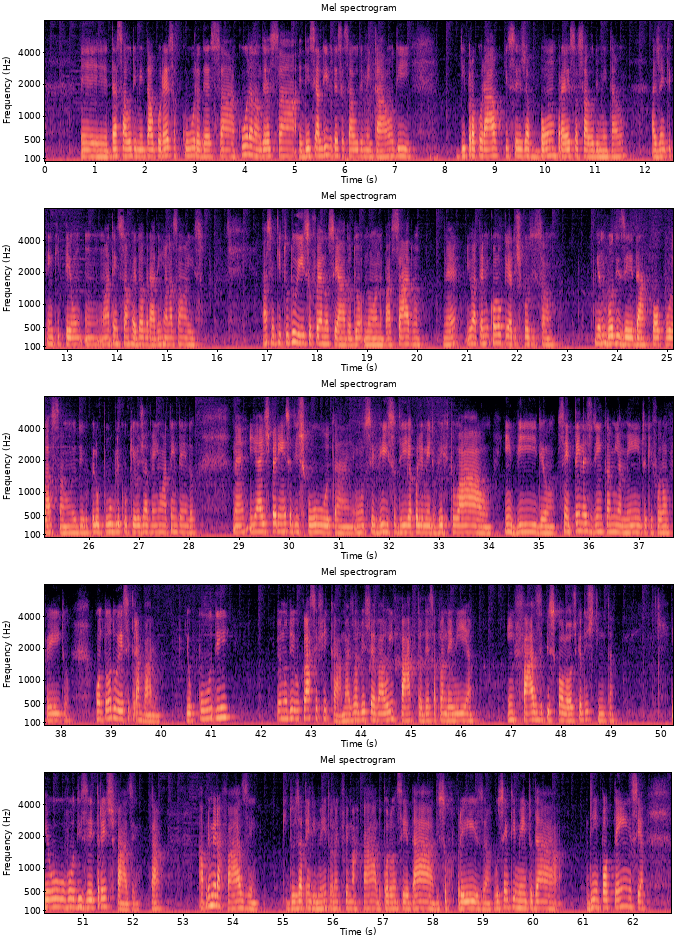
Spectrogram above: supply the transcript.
é, da saúde mental por essa cura, dessa cura não, dessa, desse alívio dessa saúde mental, de, de procurar algo que seja bom para essa saúde mental, a gente tem que ter um, um, uma atenção redobrada em relação a isso. Assim que tudo isso foi anunciado do, no ano passado, né, eu até me coloquei à disposição. Eu não vou dizer da população, eu digo pelo público que eu já venho atendendo né? E a experiência de escuta, um serviço de acolhimento virtual, em vídeo, centenas de encaminhamentos que foram feitos, com todo esse trabalho. Eu pude, eu não digo classificar, mas observar o impacto dessa pandemia em fase psicológica distinta. Eu vou dizer três fases, tá? A primeira fase dos atendimentos, né, que foi marcado por ansiedade, surpresa, o sentimento da, de impotência,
